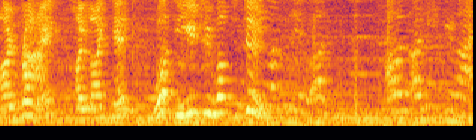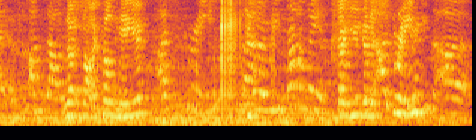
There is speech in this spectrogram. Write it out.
Ironic, I like it. What do you two want to do you want to do? Um, I was, I was screaming like, uh, come down. No, sorry, I can't hear you. I scream. So we run away and. So you're gonna I scream? uh,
